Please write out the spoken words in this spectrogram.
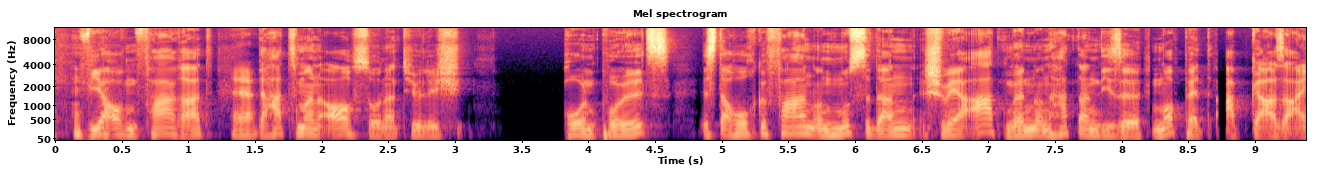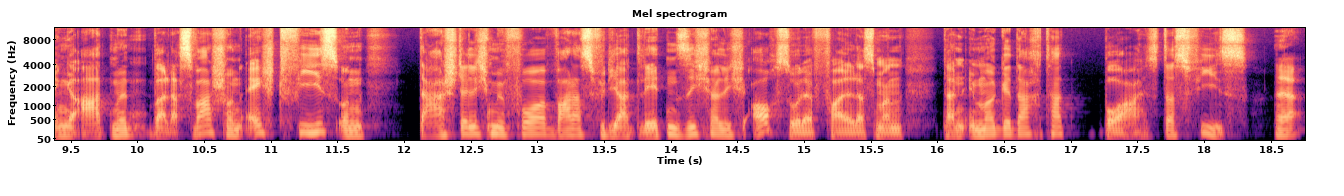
wir auf dem Fahrrad, Ja. da hatte man auch so natürlich hohen Puls, ist da hochgefahren und musste dann schwer atmen und hat dann diese Moped-Abgase eingeatmet, weil das war schon echt fies und da stelle ich mir vor, war das für die Athleten sicherlich auch so der Fall, dass man dann immer gedacht hat, boah, ist das fies. Ja.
